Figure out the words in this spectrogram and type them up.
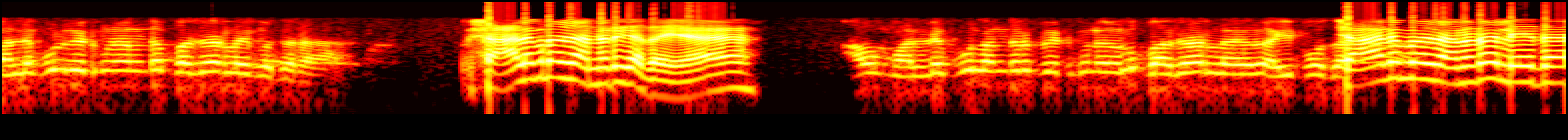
మల్లెపూలు పెట్టుకున్నారంటే బజార్లో అయిపోతారా? శాలం రాజు అన్నాడు కదయ్యా అవు మల్లెపూలు అందరూ పెట్టుకునే వాళ్ళు బజార్లో అయిపోతారు శాలం రాజు అన్నాడా లేదా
